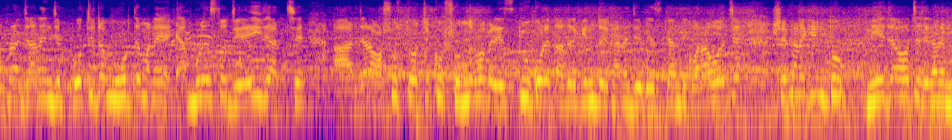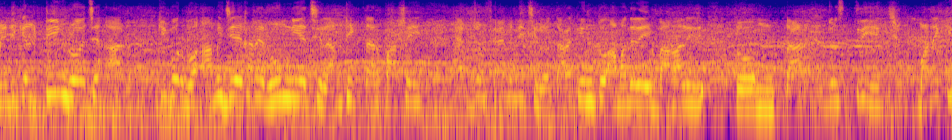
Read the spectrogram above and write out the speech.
আপনারা জানেন যে প্রতিটা মুহূর্তে মানে অ্যাম্বুলেন্স তো যেই যাচ্ছে, আর যারা অসুস্থ হচ্ছে খুব সুন্দরভাবে রেস্কিউ করে তাদের কিন্তু এখানে যে বেস ক্যাম্পটি করা হয়েছে, সেখানে কিন্তু নিয়ে যাওয়া হচ্ছে, যেখানে মেডিকেল টিম রয়েছে, আর কি বলব, আমি যে এখানে রুম নিয়েছিলাম, ঠিক তার পাশেই একজন ফ্যামিলি ছিল, তারা কিন্তু আমাদের এই বাঙালি, তো তার একজন স্ত্রী মানে কি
